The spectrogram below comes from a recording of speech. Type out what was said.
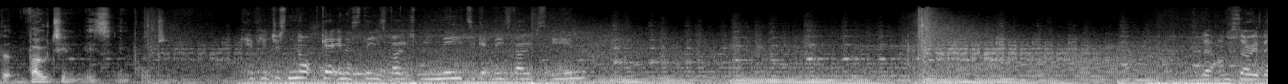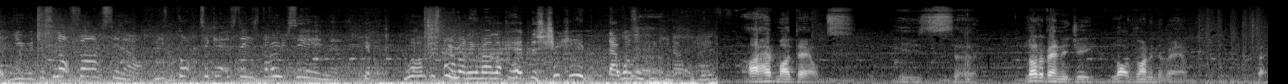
that voting is important. If you're just not getting us these votes, we need to get these votes in. Look, I'm sorry, but you were just not fast enough. You've got to get us these votes in. Yeah, well, I've just been running around like a headless chicken. That wasn't quick enough, Kev. I have my doubts. He's uh, a lot of energy, a lot of running around, but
